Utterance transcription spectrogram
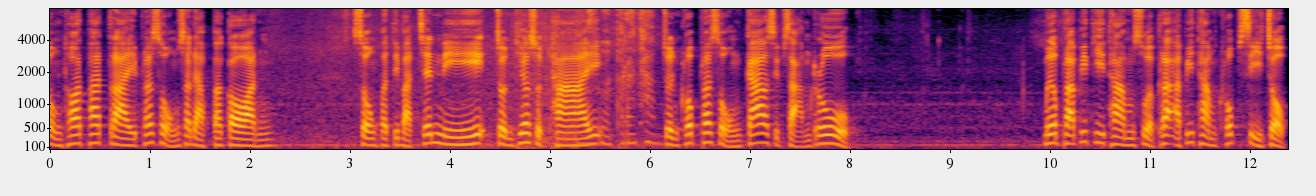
ทรงทอดผ้าไตรพระสงฆ์สดับปกรณ์ทรงปฏิบัติเช่นนี้จนเที่ยวสุดท้าย สวดพระธรรมจนครบพระสงฆ์93 รูป เมื่อพระพิธีธรรมสวดพระอภิธรรมครบ 4 จบ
